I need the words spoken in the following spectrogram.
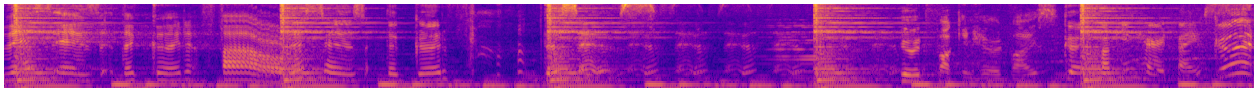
This is the good phone. This is the good. This is Good fucking hair advice. good fucking hair advice. Good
